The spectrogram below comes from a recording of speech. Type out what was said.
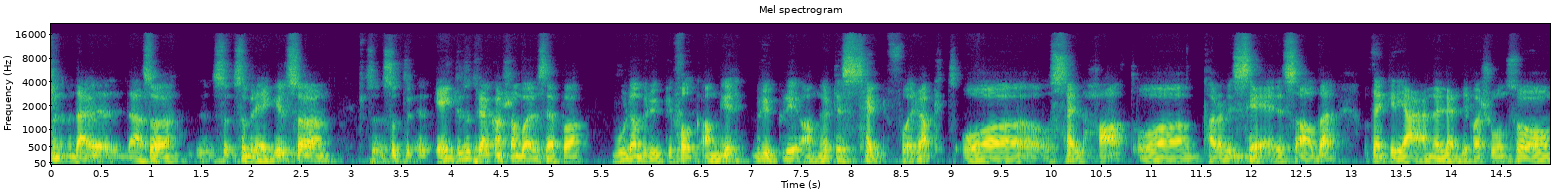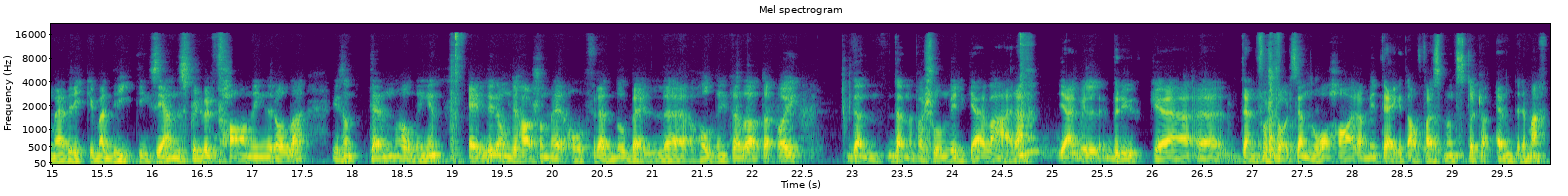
Men, det er, det er så, så, som regel så, så, Egentlig så tror jeg kanskje han bare ser på hvordan bruker folk anger? Bruker de anger til selvforakt og, og selvhat og paralyseres av det? Og tenker jeg er en elendig person, så om jeg drikker meg dritings igjen, det spiller vel faen ingen rolle. Liksom, den holdningen. Eller om de har sånn mer Alfred Nobel-holdning til det. At oi, den, denne personen vil ikke jeg være. Jeg vil bruke uh, den forståelsen jeg nå har av mitt eget atferdsmønster til å endre meg.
